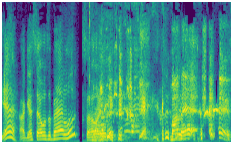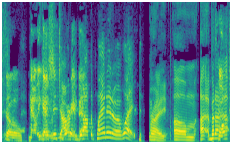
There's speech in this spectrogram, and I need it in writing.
yeah, I guess that was a bad look. So Right. My bad. so now we got shit to y'all worry ready to get off the planet or what? right. Um, I, but I, Don't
